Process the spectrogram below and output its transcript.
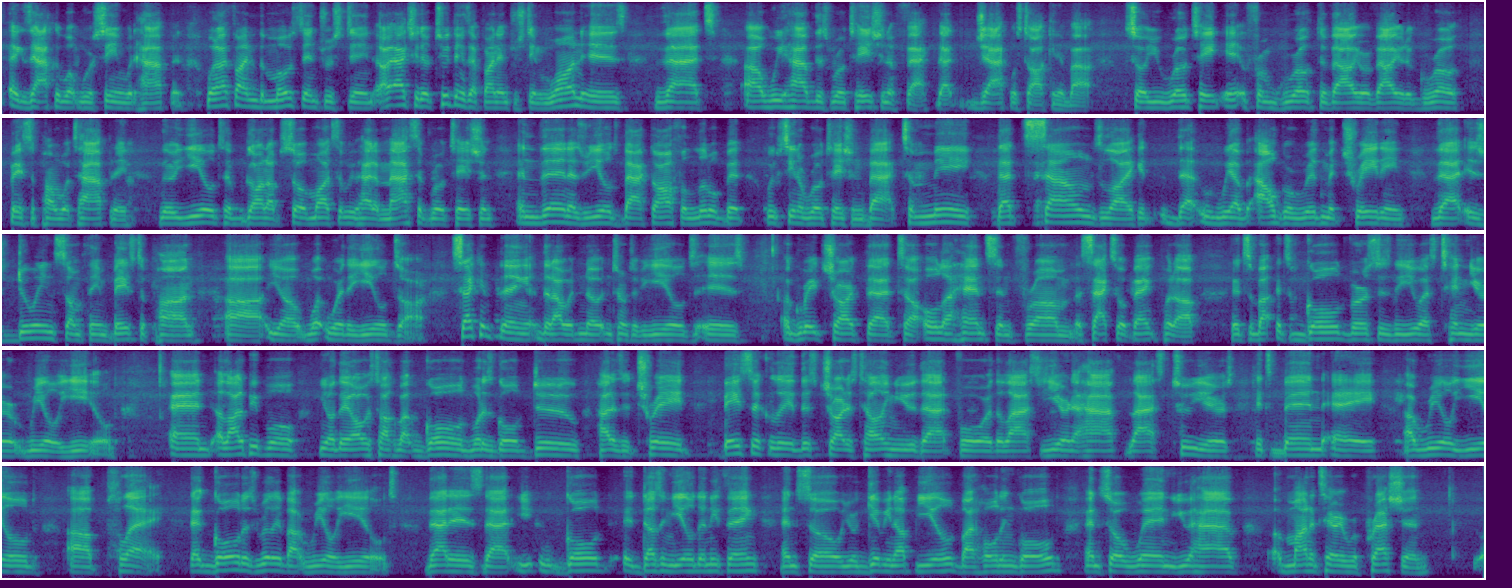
exactly what we're seeing would happen. What I find the most interesting, actually, there are two things I find interesting. One is that uh, we have this rotation effect that Jack was talking about. So you rotate it from growth to value or value to growth based upon what's happening. The yields have gone up so much that we've had a massive rotation. And then as yields backed off a little bit, we've seen a rotation back. To me, that sounds like it, that we have algorithmic trading that is doing something based upon uh, you know what where the yields are. Second thing that I would note in terms of yields is a great chart that uh, Ole Hansen from the Saxo Bank put up. It's about it's gold versus the U.S. 10-year real yield. And a lot of people, you know, they always talk about gold. What does gold do? How does it trade? Basically, this chart is telling you that for the last year and a half, last two years, it's been a, a real yield uh, play. That gold is really about real yields. That is that gold it doesn't yield anything, and so you're giving up yield by holding gold. And so when you have monetary repression,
